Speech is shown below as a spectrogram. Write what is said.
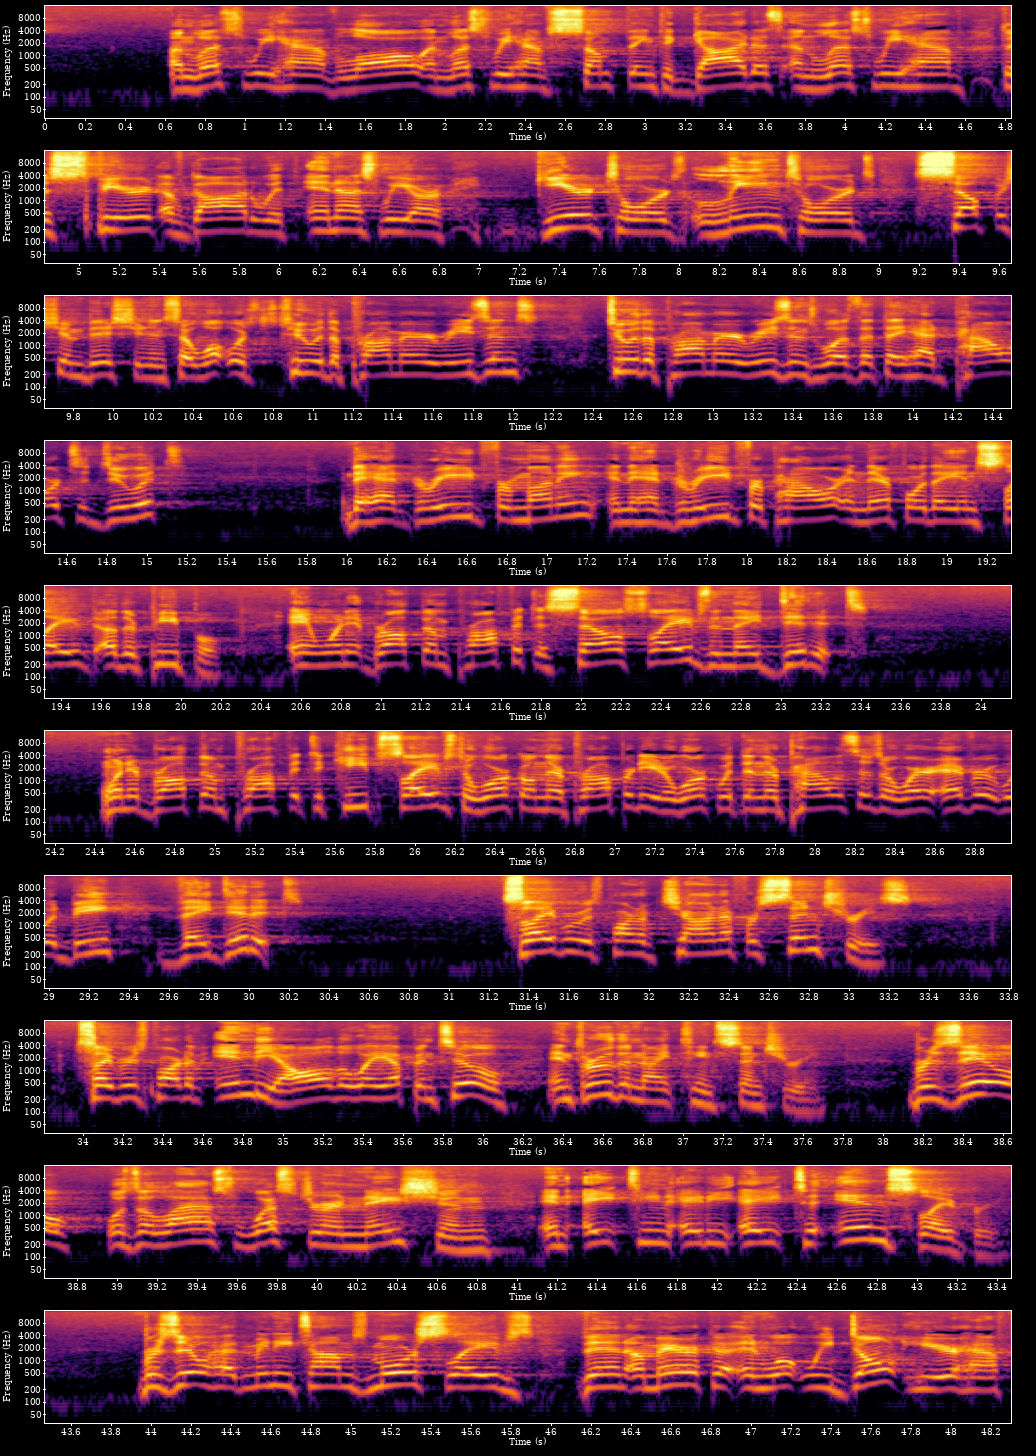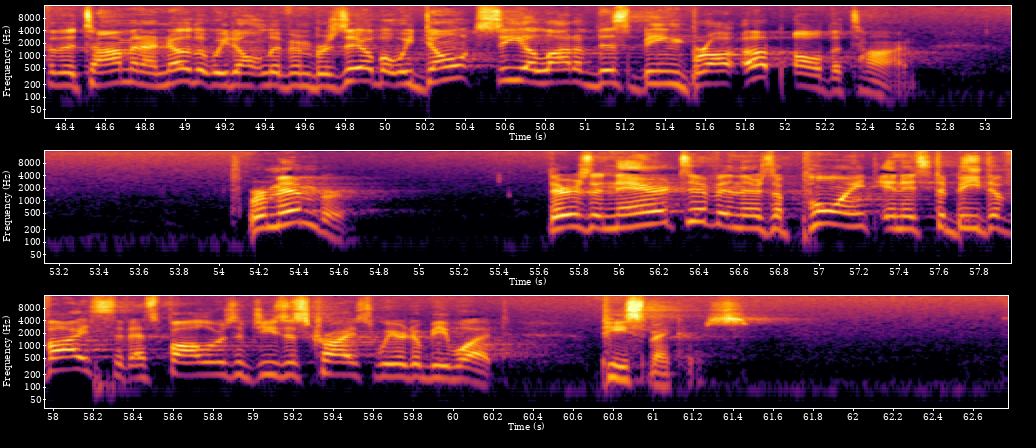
Unless we have law, unless we have something to guide us, unless we have the Spirit of God within us, we are geared towards, lean towards selfish ambition. And so, what was two of the primary reasons? Two of the primary reasons was that they had power to do it, they had greed for money, and they had greed for power, and therefore they enslaved other people. And when it brought them profit to sell slaves, then they did it. When it brought them profit to keep slaves, to work on their property, to work within their palaces, or wherever it would be, they did it. Slavery was part of China for centuries. Slavery was part of India all the way up until and through the 19th century. Brazil was the last Western nation in 1888 to end slavery. Brazil had many times more slaves than America, and what we don't hear half of the time, and I know that we don't live in Brazil, but we don't see a lot of this being brought up all the time. Remember, there's a narrative and there's a point, and it's to be divisive. As followers of Jesus Christ, we are to be what? Peacemakers.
